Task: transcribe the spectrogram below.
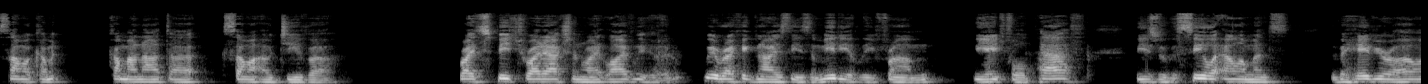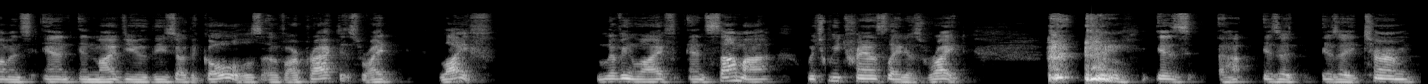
Sammakammanta, samma ajiva. Right speech, right action, right livelihood. We recognize these immediately from the Eightfold Path these are the sila elements, the behavioral elements, and in my view, these are the goals of our practice, right? Life, living life, and samma, which we translate as right, is uh, is a is a term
